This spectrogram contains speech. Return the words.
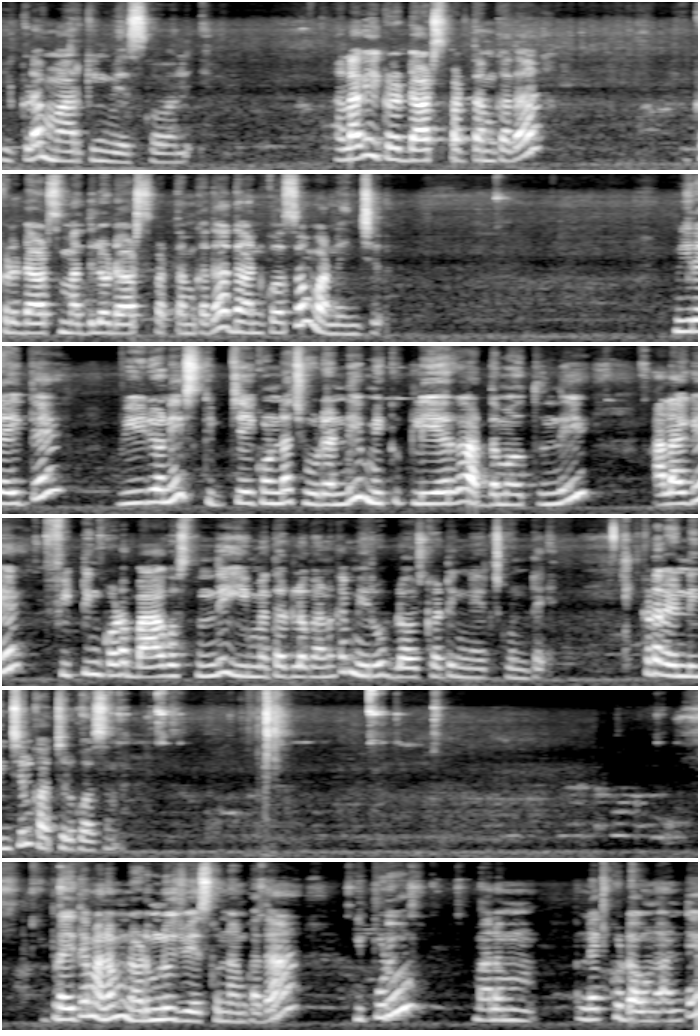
ఇక్కడ మార్కింగ్ వేసుకోవాలి. అలాగే ఇక్కడ డాట్స్ పడతాం కదా? ఇక్కడ డాట్స్ మధ్యలో డాట్స్ పడతాం కదా? దానికోసం వన్ ఇంచ్. మీరైతే వీడియోని స్కిప్ చేయకుండా చూడండి. మీకు క్లియర్గా అర్థమవుతుంది. అలాగే ఫిట్టింగ్ కూడా బాగా వస్తుంది ఈ మెథడ్లో కనుక మీరు బ్లౌజ్ కటింగ్ నేర్చుకుంటే. ఇక్కడ రెండు ఇంచులు ఖర్చుల కోసం. ఇప్పుడైతే మనం నడుము లూజ్ వేసుకున్నాం కదా. ఇప్పుడు మనం నెక్ డౌన్ అంటే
